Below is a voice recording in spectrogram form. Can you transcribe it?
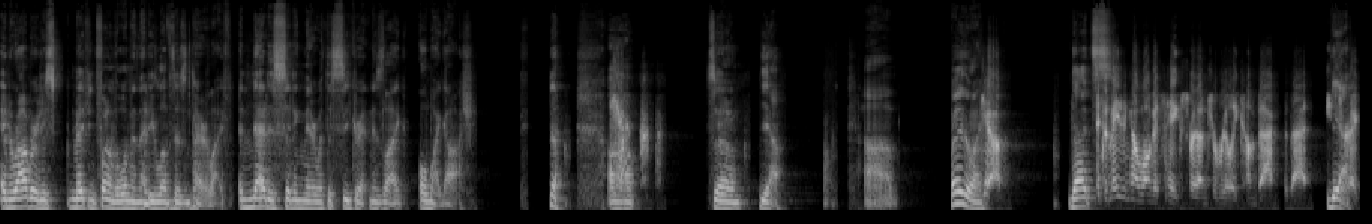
and Robert is making fun of the woman that he loved his entire life. And Ned is sitting there with the secret and is like, "Oh my gosh." uh, so yeah. Uh, but either way, Yeah. That's It's amazing how long it takes for them to really come back to that Easter Yeah. egg.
